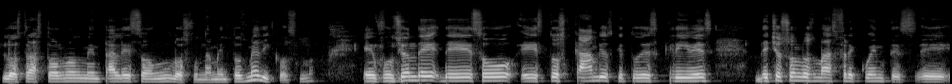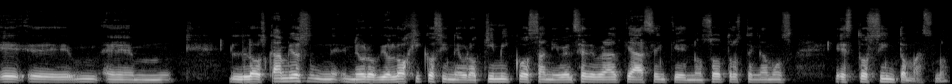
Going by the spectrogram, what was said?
los trastornos mentales son los fundamentos médicos. En función de, eso, estos cambios que tú describes, de hecho son los más frecuentes. Eh, eh, em, em, los cambios neurobiológicos y neuroquímicos a nivel cerebral que hacen que nosotros tengamos estos síntomas. ¿no?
